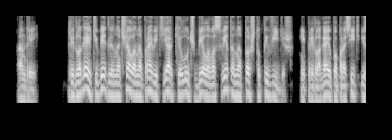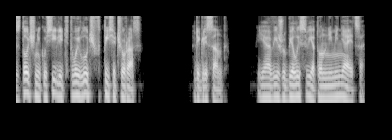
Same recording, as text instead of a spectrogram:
Андрей. Предлагаю тебе для начала направить яркий луч белого света на то, что ты видишь, и предлагаю попросить источник усилить твой луч в тысячу раз. Регрессант. Я вижу белый свет, он не меняется.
